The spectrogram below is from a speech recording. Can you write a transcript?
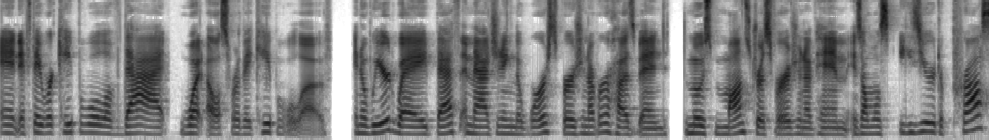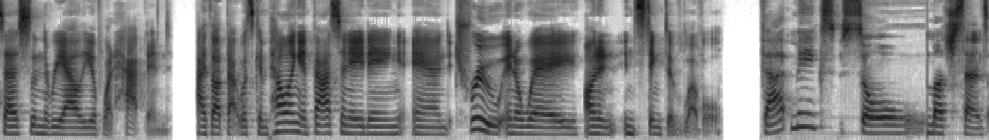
And if they were capable of that, what else were they capable of? In a weird way, Beth imagining the worst version of her husband, the most monstrous version of him, is almost easier to process than the reality of what happened. I thought that was compelling and fascinating and true in a way on an instinctive level. That makes so much sense.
